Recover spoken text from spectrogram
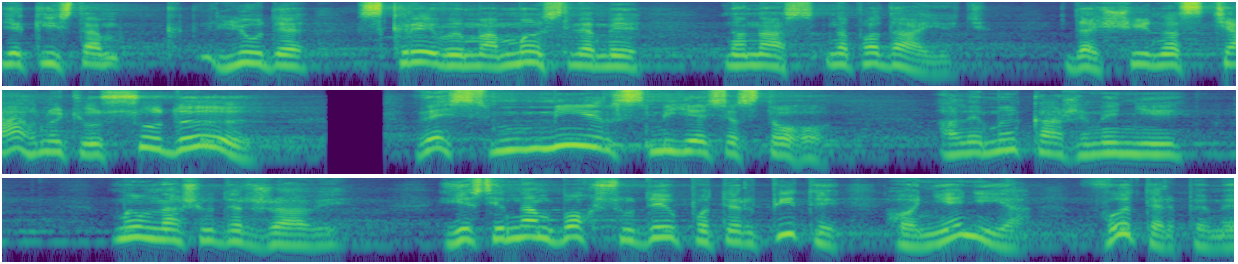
Якісь там люди з кривими мислями на нас нападають, да ще й нас тягнуть у суди. Весь мір сміється з того. Але ми кажемо ні. Ми в нашій державі. Якщо нам Бог судив потерпіти гонення, витерпимо.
